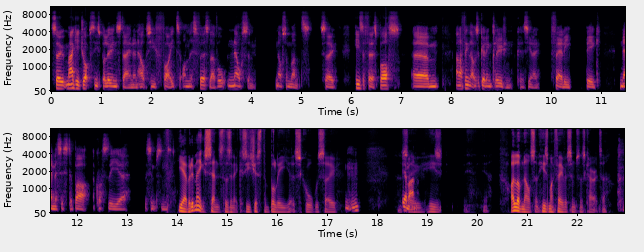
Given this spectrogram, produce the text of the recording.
So Maggie drops these balloons down and helps you fight on this first level. Nelson, Nelson Muntz. So he's the first boss, um, and I think that was a good inclusion because you know fairly big nemesis to Bart across the uh, the Simpsons. Yeah, but it makes sense, doesn't it? Because he's just the bully at school, so hmm Yeah, so man. he's yeah. I love Nelson. He's my favorite Simpsons character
